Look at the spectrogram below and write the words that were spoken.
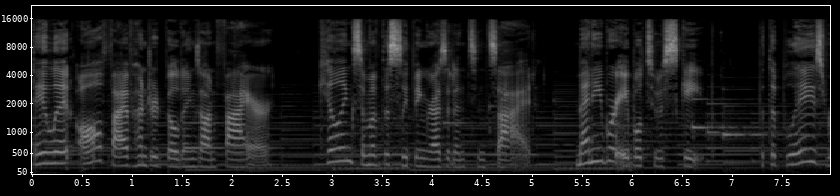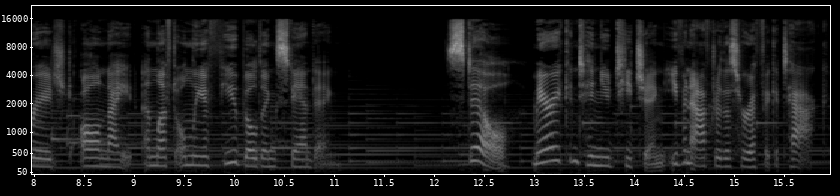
They lit all 500 buildings on fire, killing some of the sleeping residents inside. Many were able to escape, but the blaze raged all night and left only a few buildings standing. Still, Mary continued teaching even after this horrific attack,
